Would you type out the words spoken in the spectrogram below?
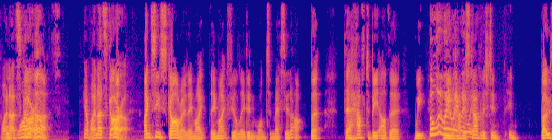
Why well, not? Why Earth? Yeah, why not Skaro? Well, I can see Skaro. They might they might feel they didn't want to mess it up, but there have to be other. We but wait, wait, we wait, have established in in both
